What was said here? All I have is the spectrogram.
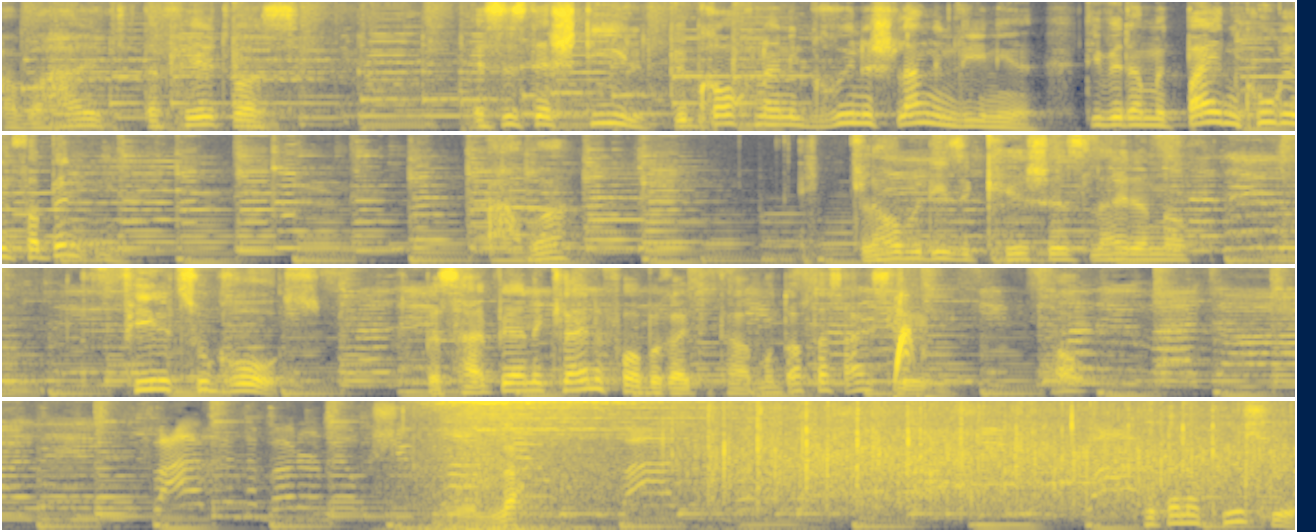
Aber halt, da fehlt was. Es ist der Stiel. Wir brauchen eine grüne Schlangenlinie, die wir dann mit beiden Kugeln verbinden. Aber ich glaube, diese Kirsche ist leider noch viel zu groß, weshalb wir eine kleine vorbereitet haben und auf das Eis legen. Oh. Voila. Mit einer Kirsche.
